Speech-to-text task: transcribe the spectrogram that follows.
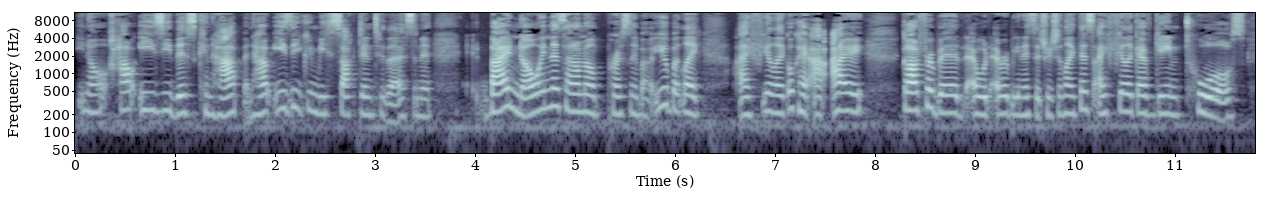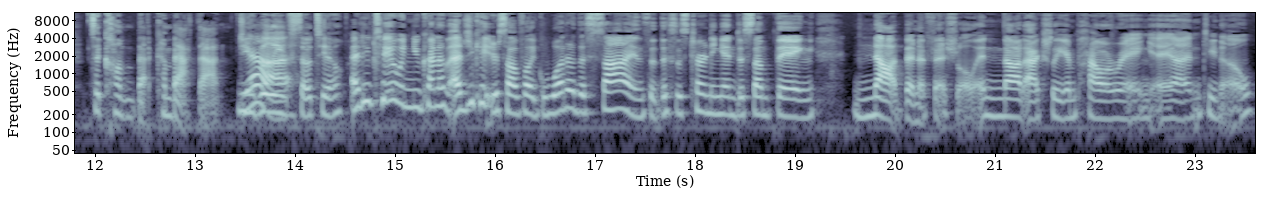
you know how easy this can happen how easy you can be sucked into this and it, by knowing this i don't know personally about you but like i feel like okay I, I god forbid i would ever be in a situation like this i feel like i've gained tools to combat combat that do Yeah. you believe so too I do too. And you kind of educate yourself like, what are the signs that this is turning into something not beneficial and not actually empowering and, you know,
